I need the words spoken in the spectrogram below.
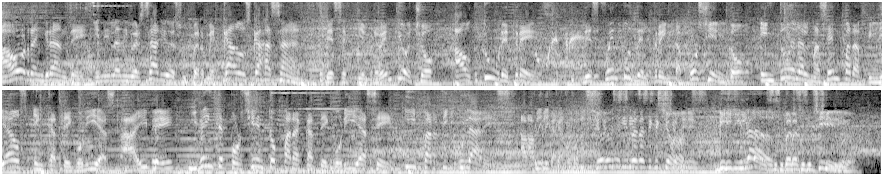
Ahorra en grande en el aniversario de Supermercados Cajazán de septiembre 28 a octubre 3. Descuentos del 30% en todo el almacén para afiliados en categorías A y B y 20% para categoría C y particulares. Aplican condiciones y restricciones. Vigilado Supersubsidio.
